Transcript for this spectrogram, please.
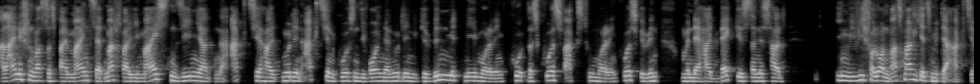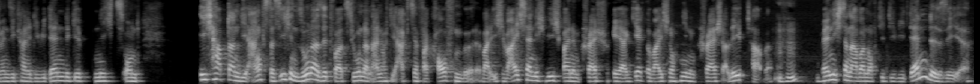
alleine schon, was das beim Mindset macht, weil die meisten sehen ja eine Aktie halt nur den Aktienkurs und die wollen ja nur den Gewinn mitnehmen oder den Kur das Kurswachstum oder den Kursgewinn. Und wenn der halt weg ist, dann ist halt irgendwie wie verloren. Was mache ich jetzt mit der Aktie, wenn sie keine Dividende gibt, nichts? Und ich habe dann die Angst, dass ich in so einer Situation dann einfach die Aktie verkaufen würde, weil ich weiß ja nicht, wie ich bei einem Crash reagiere, weil ich noch nie einen Crash erlebt habe. Mhm. Wenn ich dann aber noch die Dividende sehe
